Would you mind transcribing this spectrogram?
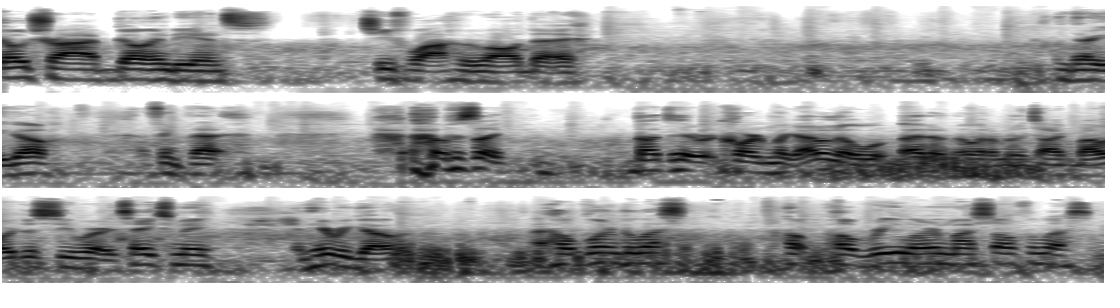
go tribe, go Indians, Chief Wahoo all day. And there you go. I think that I was like about to hit record. I'm like, I don't know, I don't know what I'm going to talk about. We'll just see where it takes me. And here we go. I help learn a lesson. Help help relearn myself a lesson.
